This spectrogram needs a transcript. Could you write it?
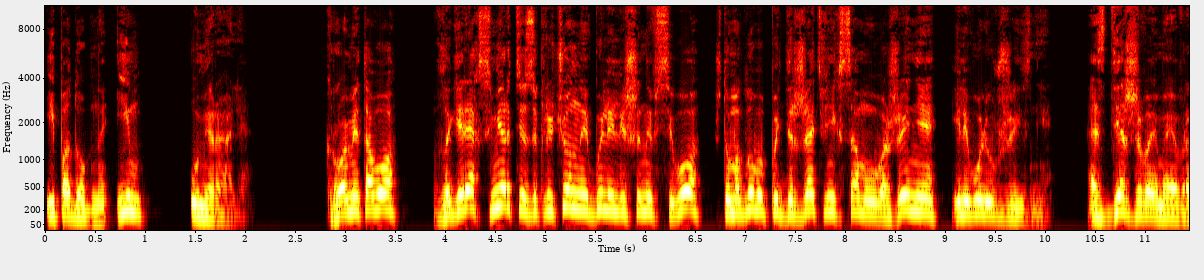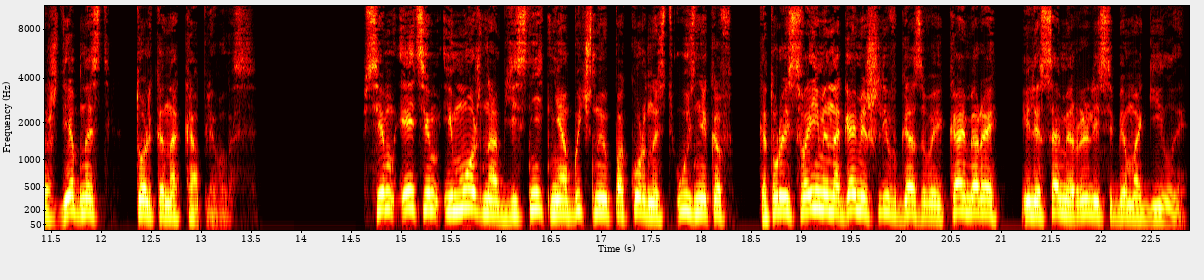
и, подобно им, умирали. Кроме того, в лагерях смерти заключенные были лишены всего, что могло бы поддержать в них самоуважение или волю в жизни, а сдерживаемая враждебность только накапливалась. Всем этим и можно объяснить необычную покорность узников, которые своими ногами шли в газовые камеры или сами рыли себе могилы,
